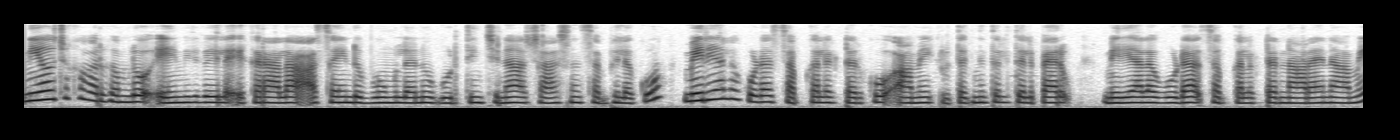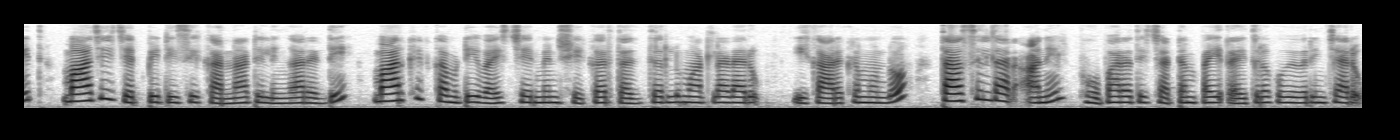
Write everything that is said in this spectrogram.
నియోజకవర్గంలో ఎనిమిది వేల ఎకరాల అసైన్డ్ భూములను గుర్తించిన శాసనసభ్యులకు మిర్యాలగూడ సబ్ కలెక్టర్కు ఆమె కృతజ్ఞతలు తెలిపారు. మిర్యాలగూడ సబ్ కలెక్టర్ నారాయణ అమిత్ మాజీ ZPTC Karnati Lingareddy market committee vice chairman Shekhar తదితరులు మాట్లాడారు. ఈ కార్యక్రమంలో తహసీల్దార్ అనిల్ భూభారతి చట్టంపై రైతులకు వివరించారు.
